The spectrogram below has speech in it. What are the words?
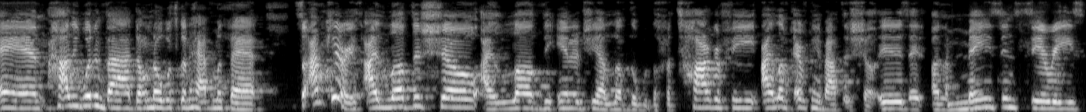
And Hollywood and Vibe, don't know what's going to happen with that. So I'm curious. I love this show. I love the energy. I love the, the photography. I love everything about this show. It is a, an amazing series,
